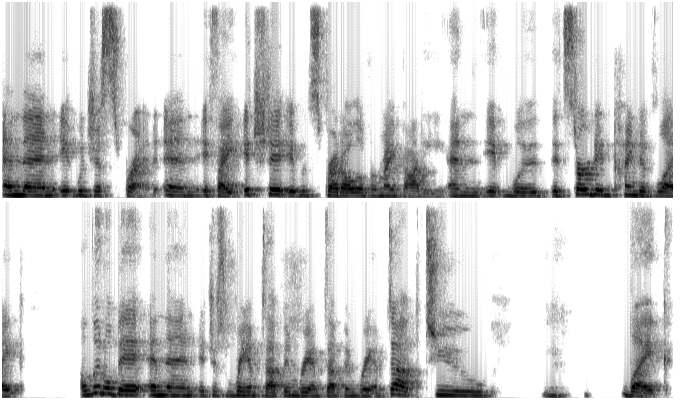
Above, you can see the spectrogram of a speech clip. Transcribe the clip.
and then it would just spread. And if i itched it it would spread all over my body and it would it started kind of like a little bit and then it just ramped up and ramped up and ramped up to like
